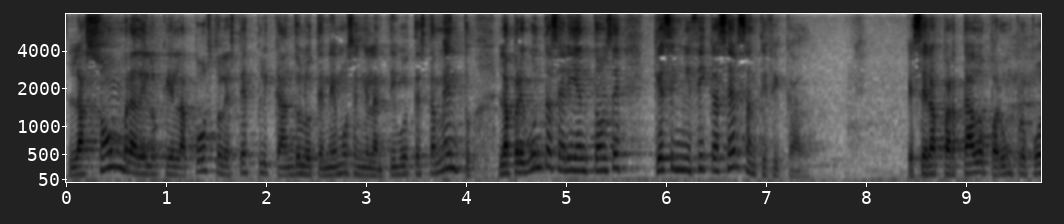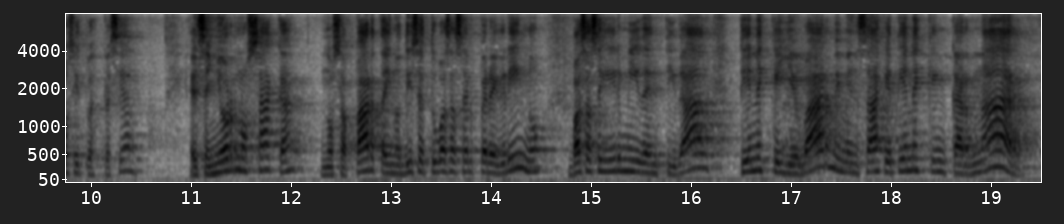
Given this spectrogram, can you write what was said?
La sombra de lo que el apóstol está explicando lo tenemos en el Antiguo Testamento. La pregunta sería entonces, ¿qué significa ser santificado? Es ser apartado para un propósito especial. El Señor nos saca, nos aparta y nos dice, tú vas a ser peregrino, vas a seguir mi identidad, tienes que llevar mi mensaje, tienes que encarnar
